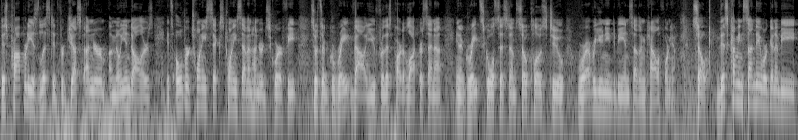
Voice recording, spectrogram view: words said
This property is listed for just under a million dollars. It's over 26, 2700 square feet, so it's a great value for this part of La Crescenta in a great school system, so close to wherever you need to be in Southern California. So this coming Sunday, we're going to be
